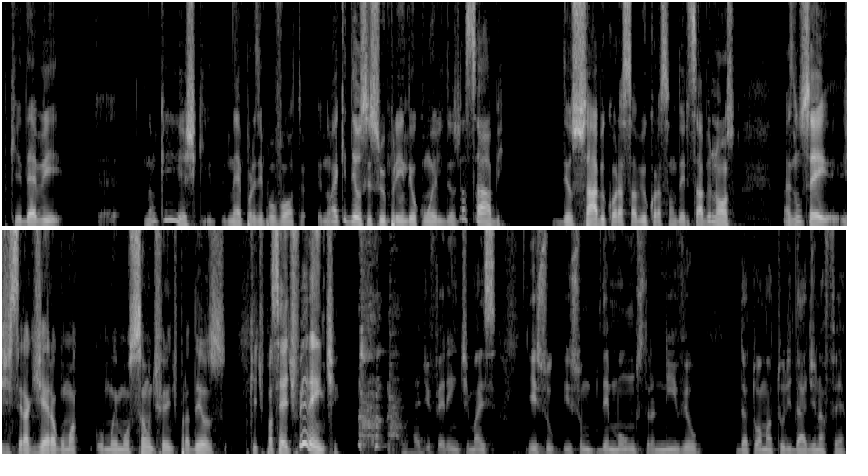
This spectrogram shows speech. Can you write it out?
Porque deve. Eh, não que, acho que, né, por exemplo, o voto. Não é que Deus se surpreendeu com ele, Deus já sabe. Deus sabe o coração, sabe o coração dele, sabe o nosso. Mas não sei, será que gera alguma uma emoção diferente para Deus? Porque, tipo assim, é diferente. É diferente, mas isso, isso demonstra nível da tua maturidade na fé.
